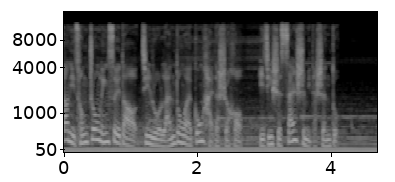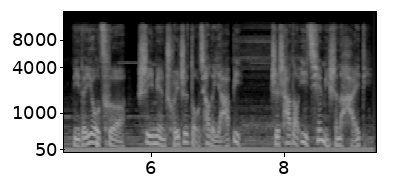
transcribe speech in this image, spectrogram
当你从钟灵隧道进入蓝洞外公海的时候，已经是三十米的深度。你的右侧是一面垂直陡峭的崖壁，直插到一千米深的海底。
